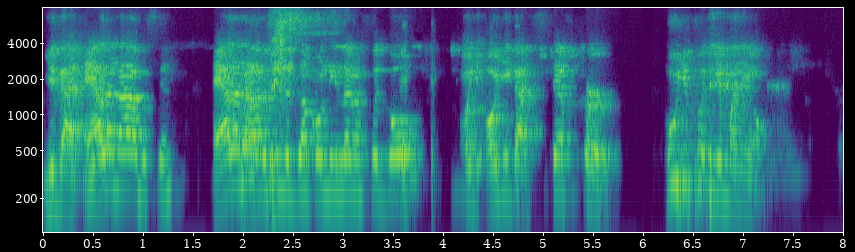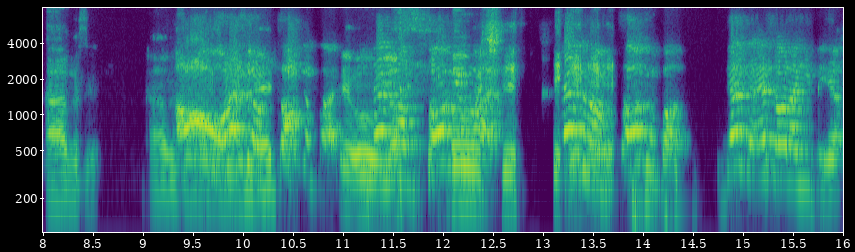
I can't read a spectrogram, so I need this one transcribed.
You got yeah. Allen Iverson, Allen Iverson to dunk on the 11 foot goal, or you, or you got Steph Curry. Who you putting your money on? Iverson. Iverson oh, that's what I'm talking about. That's what I'm talking oh, about. Shit. That's what I'm talking about. That's, that's all I need to hear.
